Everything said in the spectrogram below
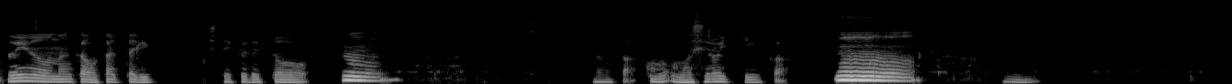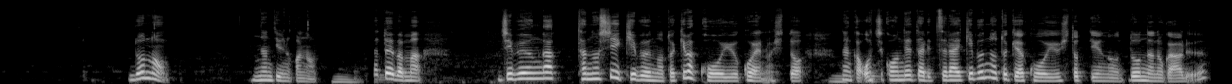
ん。そういうのをなんか分かったりしてくると、うん。なんかおも面白いっていうか、うん。うん、どの、なんていうのかな。うん。例えばまあ、自分が楽しい気分の時はこういう声の人、なんか落ち込んでたり辛い気分の時はこういう人っていうの、どんなのがある？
